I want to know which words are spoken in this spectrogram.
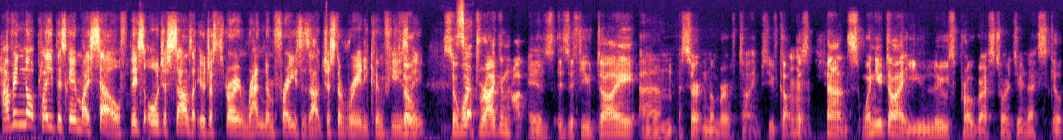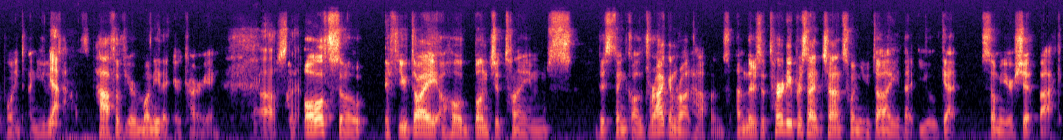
Having not played this game myself, this all just sounds like you're just throwing random phrases out just to really confuse So, me. so what dragon rot is is if you die um, a certain number of times, you've got this chance. When you die, you lose progress towards your next skill point, and you lose Yeah. Half of your money that you're carrying. Oh. Also, if you die a whole bunch of times, this thing called dragon rot happens, and there's a thirty percent chance when you die that you'll get some of your shit back.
